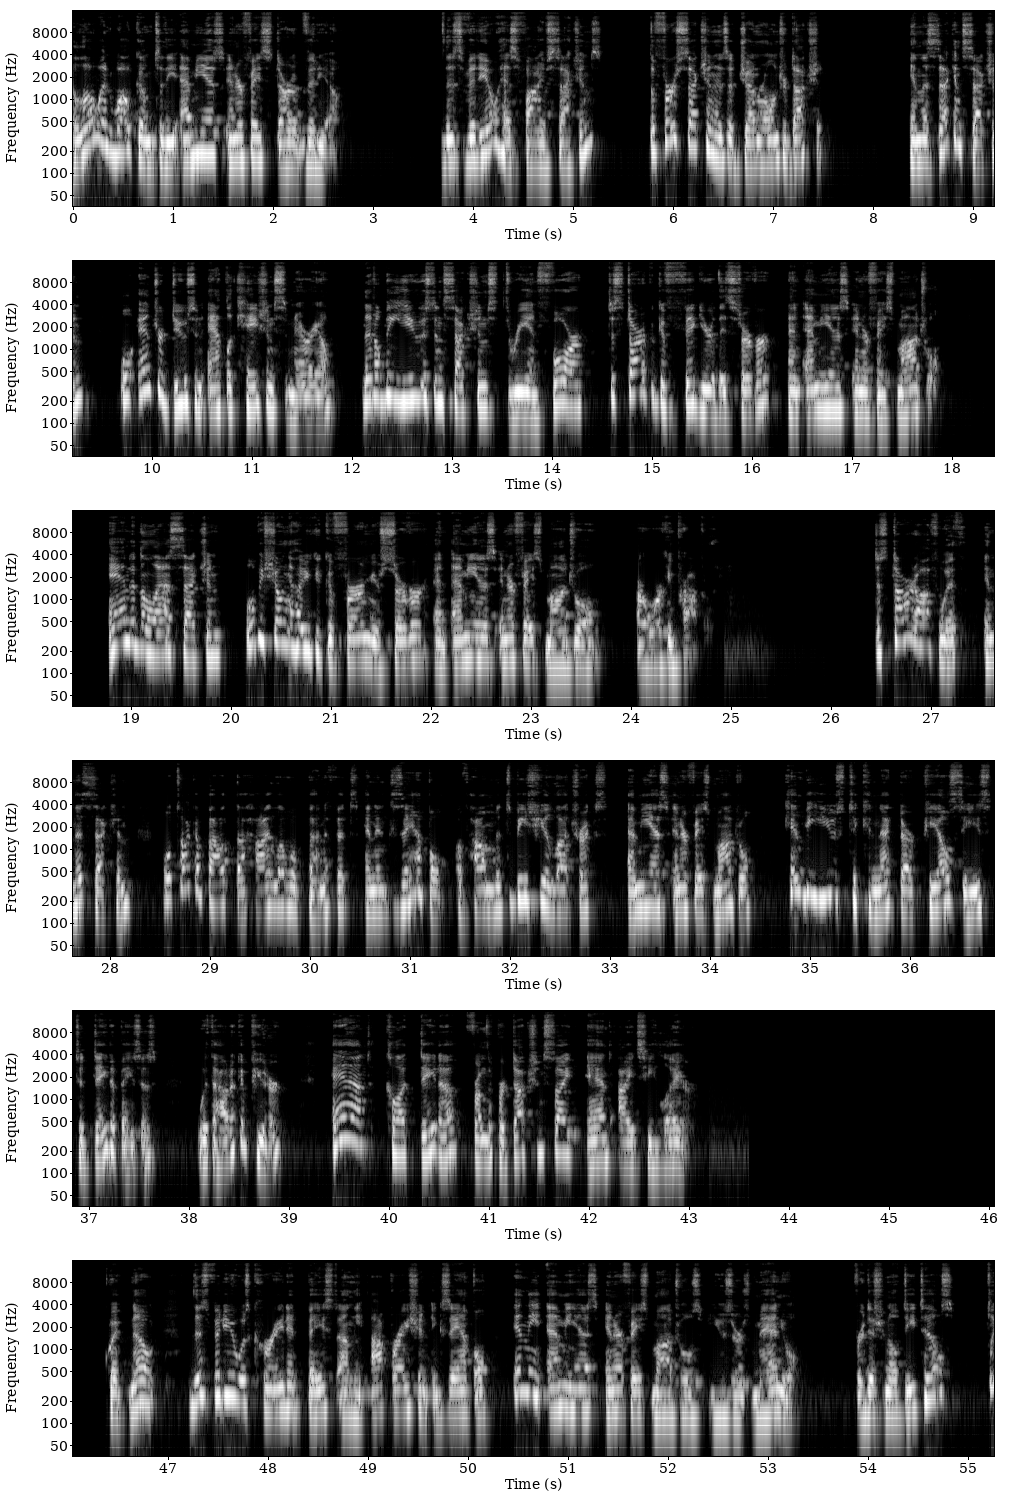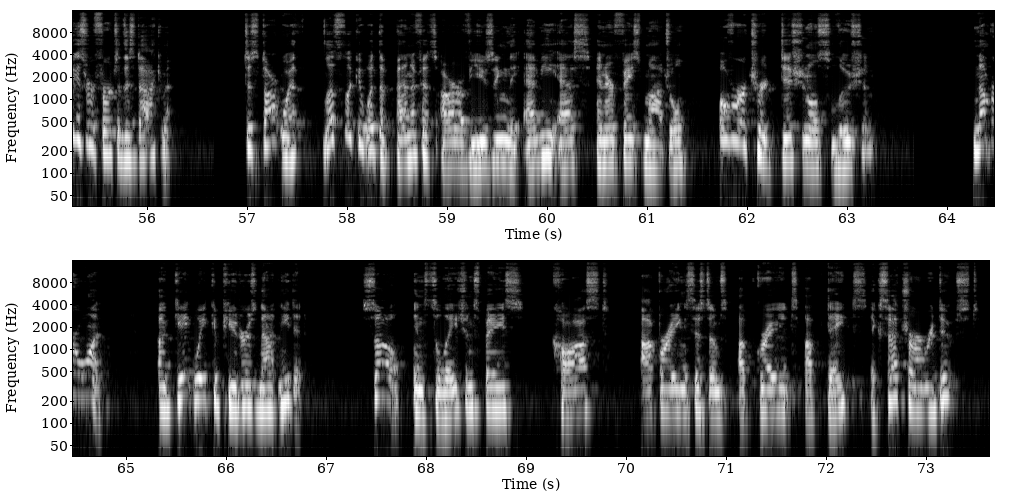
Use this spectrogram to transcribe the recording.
Hello and welcome to the MES Interface Startup video. This video has five sections. The first section is a general introduction. In the second section, we'll introduce an application scenario that'll be used in sections 3 and 4 to start up and configure the server and MES interface module. And in the last section, we'll be showing how you can confirm your server and MES interface module are working properly. To start off with, in this section, we'll talk about the high level benefits and an example of how Mitsubishi Electric's MES interface module can be used to connect our PLCs to databases without a computer and collect data from the production site and IT layer. Quick note, this video was created based on the operation example in the MES Interface Module's User's Manual. For additional details, please refer to this document. To start with, let's look at what the benefits are of using the MES interface module over a traditional solution. Number one, a gateway computer is not needed. So, installation space, cost, operating systems upgrades, updates, etc. are reduced.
